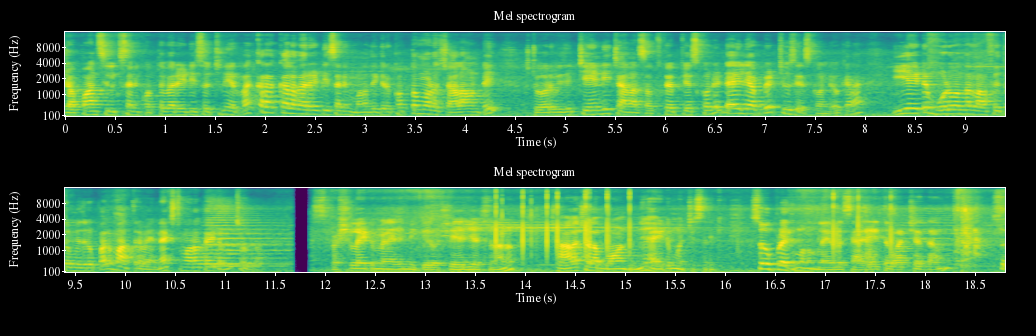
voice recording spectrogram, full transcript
జపాన్ సిల్క్స్ అని కొత్త వెరైటీస్ వచ్చినాయి. రకరకాల వెరైటీస్ అని మన దగ్గర కొత్త మోడల్స్ చాలా ఉంటాయి. స్టోర్ విజిట్ చేయండి. ఛానల్ సబ్స్క్రైబ్ చేసుకోండి. డైలీ అప్డేట్ చూసేసుకోండి. ఓకేనా ఈ ఐటమ్ మూడు వందల నలభై తొమ్మిది రూపాయలు మాత్రమే. నెక్స్ట్ మరొక ఐటమ్ చూద్దాం. స్పెషల్ ఐటమ్ అనేది మీకు ఈరోజు షేర్ చేస్తున్నాను. చాలా చాలా బాగుంటుంది ఐటమ్ వచ్చేసరికి. సో ఇప్పుడైతే మనం లైవ్లో శారీ అయితే వాచ్ చేద్దాము. సో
